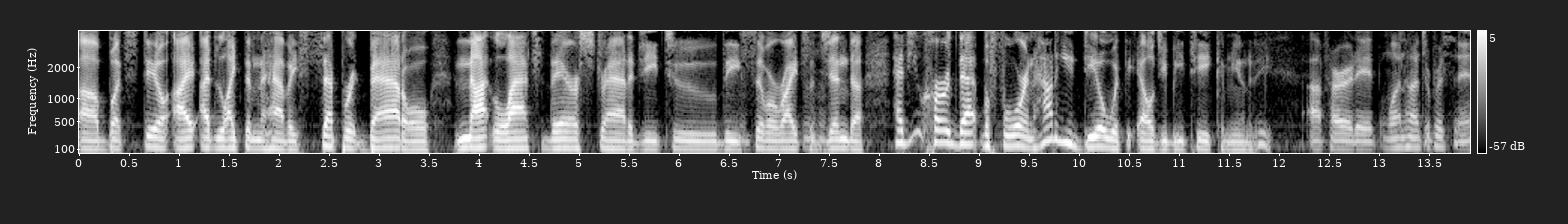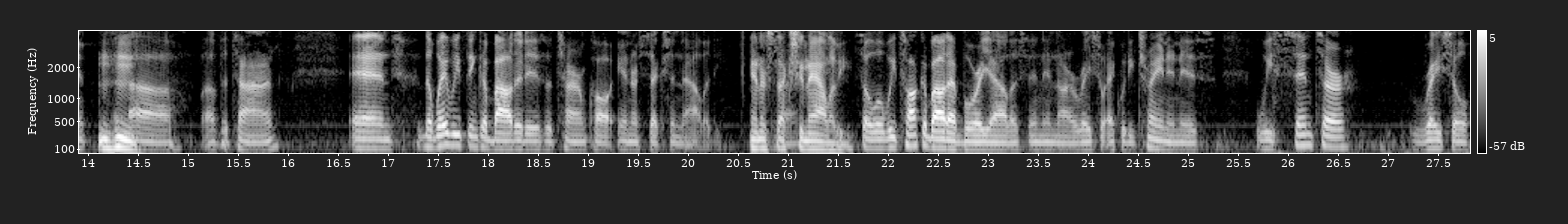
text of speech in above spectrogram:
uh, but still, I, I'd like them to have a separate battle, not latch their strategy to the civil rights agenda. Have you heard that before, and how do you deal with the LGBT community? I've heard it 100% Mhm. uh, of the time. And the way we think about it is a term called intersectionality. Intersectionality. So, what we talk about at Borealis and in our racial equity training is we center racial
